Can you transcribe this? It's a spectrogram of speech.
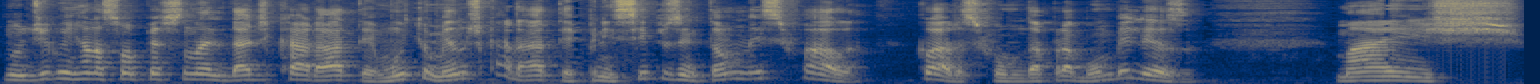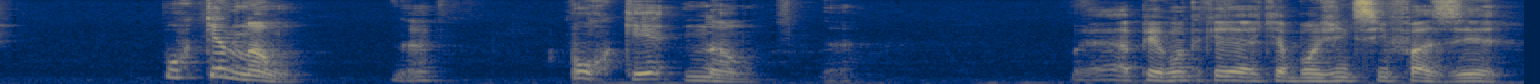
não digo em relação à personalidade e caráter, muito menos caráter. Princípios, então, nem se fala. Claro, se for mudar para bom, beleza. Mas por que não? Né? Por que não? É a pergunta que é, que é bom a gente se fazer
